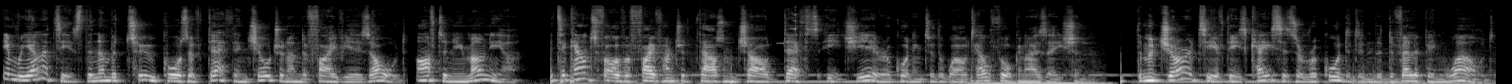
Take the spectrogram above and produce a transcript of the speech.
in reality it's the number two cause of death in children under 5 years old, after pneumonia. It accounts for over 500,000 child deaths each year, according to the World Health Organization. The majority of these cases are recorded in the developing world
